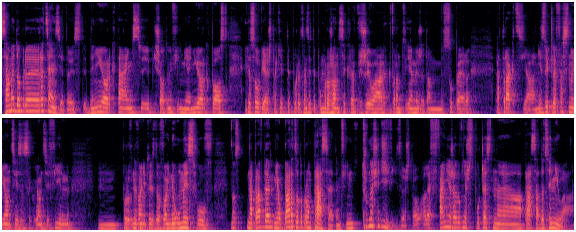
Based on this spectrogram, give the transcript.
same dobre recenzje. To jest The New York Times y, pisze o tym filmie, New York Post i to są, wiesz, takie typu recenzje typu mrożący krew w żyłach, gwarantujemy, że tam super atrakcja, niezwykle fascynujący i zaskakujący film. Mm, Porównywanie to jest do Wojny Umysłów. No, naprawdę miał bardzo dobrą prasę ten film. Trudno się dziwić zresztą, ale fajnie, że również współczesna prasa doceniła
